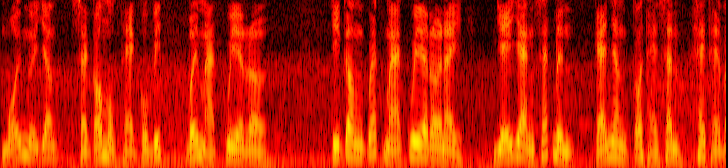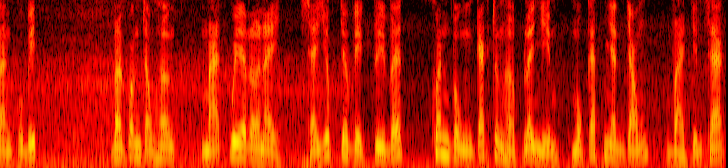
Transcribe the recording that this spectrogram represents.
Mỗi người dân sẽ có một thẻ Covid với mã QR. Chỉ cần quét mã QR này, dễ dàng xác định cá nhân có thẻ xanh hay thẻ vàng Covid. Và quan trọng hơn, mã QR này sẽ giúp cho việc truy vết, khoanh vùng các trường hợp lây nhiễm một cách nhanh chóng và chính xác.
